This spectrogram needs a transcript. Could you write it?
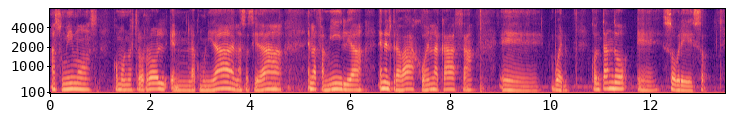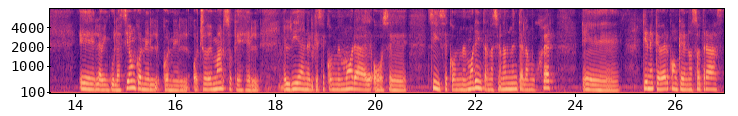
asumimos como nuestro rol en la comunidad, en la sociedad, en la familia, en el trabajo, en la casa. Eh, bueno, contando eh, sobre eso. la vinculación con el, con el 8 de marzo, que es el, el día en el que se conmemora o se sí, se conmemora internacionalmente a la mujer. Eh, tiene que ver con que nosotras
